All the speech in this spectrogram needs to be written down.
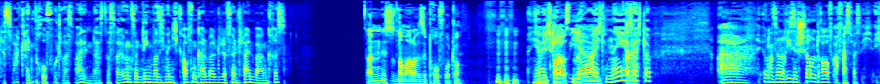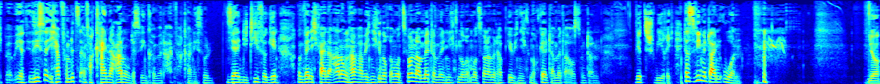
das war kein Pro-Foto. Was war denn das? Das war irgendein so Ding, was ich mir nicht kaufen kann, weil du dafür einen Kleinwagen kriegst. Dann ist es normalerweise Pro-Foto. ja, ich glaube, ja, ich, nee, also, aber ich glaube, ah, irgendwann so ein riesen Schirm drauf. Ach, was weiß ich. ich siehst du, ich habe vom Blitzen einfach keine Ahnung, deswegen können wir da einfach gar nicht so sehr in die Tiefe gehen. Und wenn ich keine Ahnung habe, habe ich nicht genug Emotionen damit. Und wenn ich nicht genug Emotionen damit habe, gebe ich nicht genug Geld damit aus. Und dann wird's schwierig. Das ist wie mit deinen Uhren. Ja,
